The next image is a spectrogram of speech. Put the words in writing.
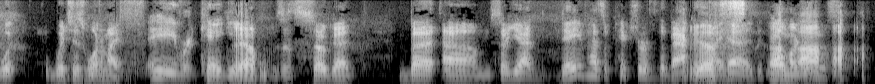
wh- Which is one of my favorite Keaggy Yeah. albums. It's so good. But um, so yeah, Dave has a picture of the back Yes. of my head, Oh my goodness.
